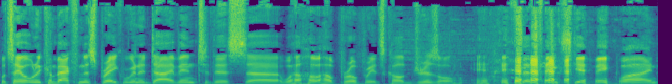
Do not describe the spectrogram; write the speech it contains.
We'll tell you what, when we come back from this break, we're going to dive into this. Uh, well, how appropriate! It's called Drizzle. it's a Thanksgiving wine.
